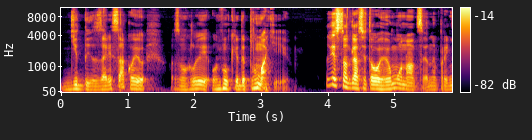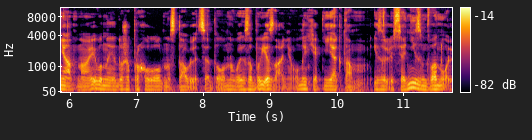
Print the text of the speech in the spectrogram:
діди з Зарісакою, змогли онуки дипломатії. Звісно, для світового геомона це неприйнятно, і вони дуже прохолодно ставляться до нових зобов'язань. У них як ніяк там ізоляціонізм 2.0.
